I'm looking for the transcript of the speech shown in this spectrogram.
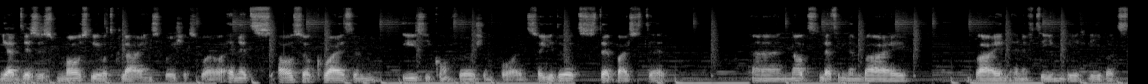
yeah, this is mostly what clients wish as well, and it's also quite an easy conversion point. So you do it step by step, and not letting them buy buy an NFT immediately, but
